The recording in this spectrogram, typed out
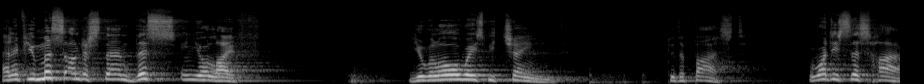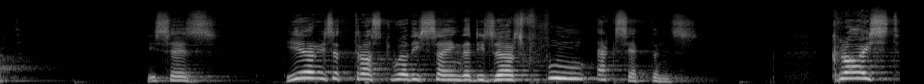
And if you misunderstand this in your life, you will always be chained to the past. What is this heart? He says, Here is a trustworthy saying that deserves full acceptance. Christ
